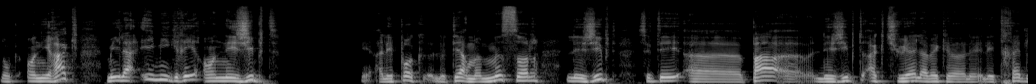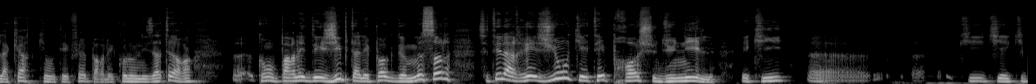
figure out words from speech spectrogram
donc en Irak, mais il a émigré en Égypte à l'époque, le terme Misr, l'Égypte, c'était euh, pas euh, l'Égypte actuelle avec euh, les, traits de la carte qui ont été faits par les colonisateurs. Hein. Quand on parlait d'Égypte à l'époque de Misr, c'était la région qui était proche du Nil et qui, qui, qui, qui,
